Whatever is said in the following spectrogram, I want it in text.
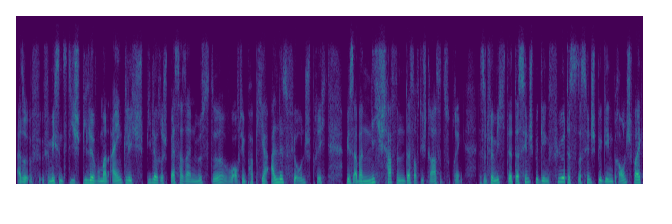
Also für mich sind es die Spiele, wo man eigentlich spielerisch besser sein müsste, wo auf dem Papier alles für uns spricht, wir es aber nicht schaffen, das auf die Straße zu bringen. Das sind für mich da- das Hinspiel gegen Fürth, das ist das Hinspiel gegen Braunschweig,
